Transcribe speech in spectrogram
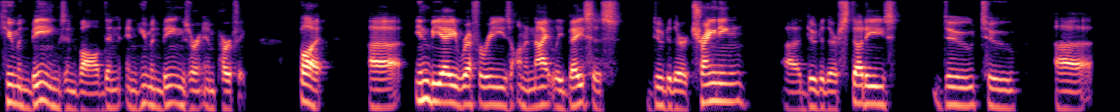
human beings involved, and, and human beings are imperfect. But uh, NBA referees on a nightly basis, due to their training, uh, due to their studies, due to uh,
